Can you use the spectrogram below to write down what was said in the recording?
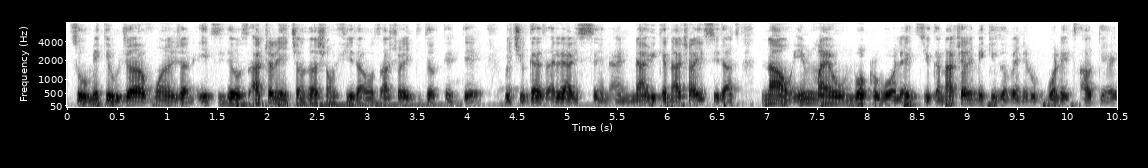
so make a withdrawal of 180 there was actually a transaction fee that was actually deducted there which you guys earlier seen and now you can actually see that now in my own Roqqu wallet you can actually make use of any wallet out there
